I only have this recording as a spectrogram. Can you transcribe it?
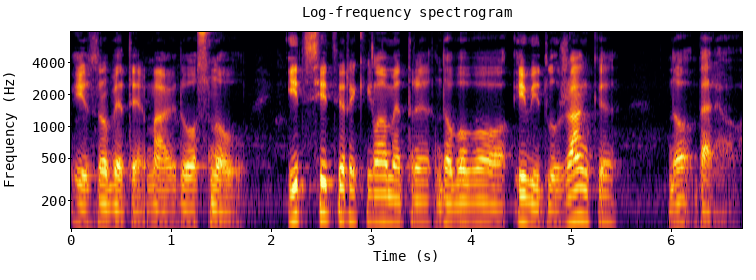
і зробити, маю в виду, основу. І ці 4 кілометри добового, і від Лужанки до Берегова.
